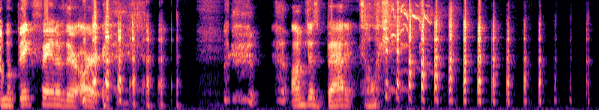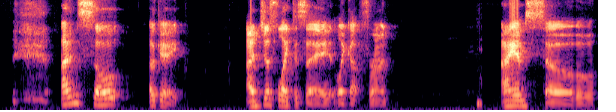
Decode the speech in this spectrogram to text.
I'm a big fan of their art. I'm just bad at talking. I'm so okay. I'd just like to say, like up front, I am so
